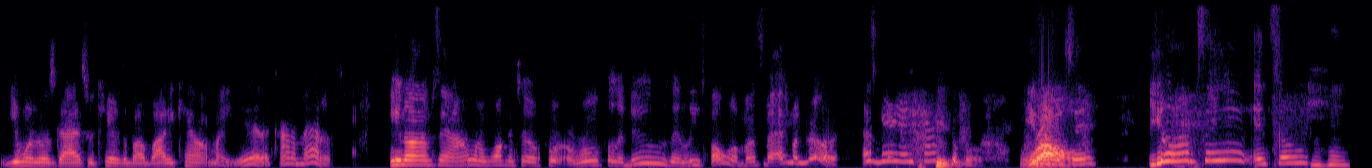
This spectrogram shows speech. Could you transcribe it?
you're one of those guys who cares about body count?" I'm like, "Yeah, that kind of matters." You know what I'm saying? I don't want to walk into a, a room full of dudes and at least four of them smash my girl. That's very uncomfortable. You know what I'm raw. saying? You know what I'm saying? And so Mhm.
